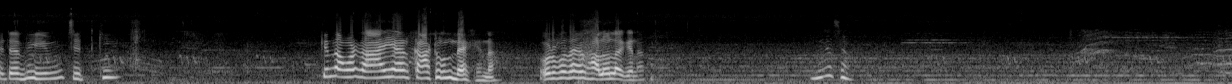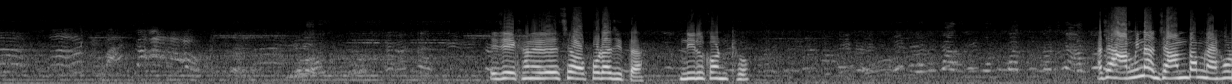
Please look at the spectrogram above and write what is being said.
এটা ভীম, চুটকি। কিন্তু আমার রায় আর কার্টুন দেখে না। ওর বোধহয় ভালো লাগে না। বুঝেছ এই যে এখানে রয়েছে অপরাজিতা, নীলকণ্ঠ। আচ্ছা আমি না জানতাম না, এখন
